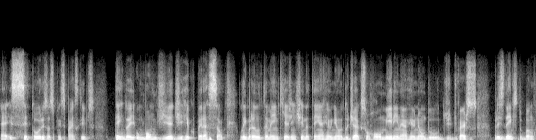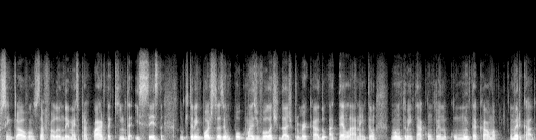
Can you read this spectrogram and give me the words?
é, esses setores, as principais criptos tendo aí um bom dia de recuperação. Lembrando também que a gente ainda tem a reunião do Jackson Hole Meeting, né, a reunião do, de diversos presidentes do Banco Central, vamos estar falando aí mais para quarta, quinta e sexta, o que também pode trazer um pouco mais de volatilidade para o mercado até lá, né? Então vamos também estar acompanhando com muita calma o mercado.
